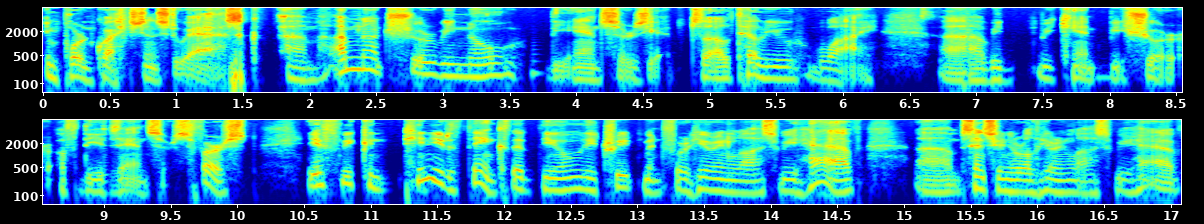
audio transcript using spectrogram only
important questions to ask. Um, I'm not sure we know the answers yet, so I'll tell you why uh, we, we can't be sure of these answers. First, if we continue to think that the only treatment for hearing loss we have, um, sensorineural hearing loss we have,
